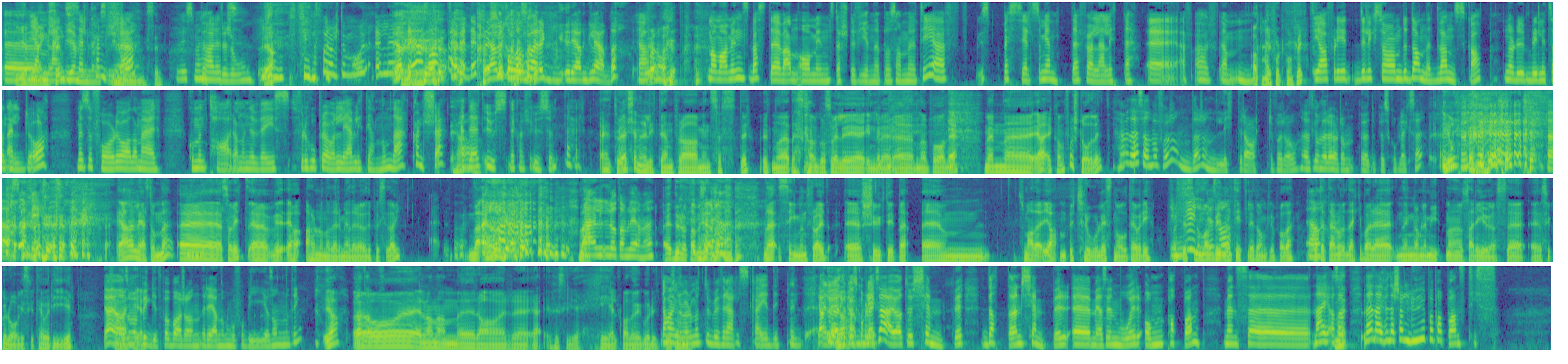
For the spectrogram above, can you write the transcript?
Eh. Hjemlengsel, Hjemlengsel. kanskje. Hjemlengsel. Hvis man har et Depresjon. Fint forhold til mor, eller Ja, det er sant. Eller depresjon. Ja, det kan også være ren glede Ja. for noen. Mamma er min beste venn og min største fiende på samme tid. Jeg, spesielt som jente føler jeg litt det. Eh, jeg, jeg, mm, At det blir fort konflikt? Ja, fordi du liksom Du danner et vennskap når du blir litt sånn eldre òg. Men så får du òg de her kommentarene underveis, for hun prøver å leve litt gjennom deg. Kanskje. Ja. Er det, et us det er kanskje usunt, det her. Jeg tror jeg kjenner det litt igjen fra min søster, uten at jeg skal gå så veldig innleverende på det. Men eh, ja, jeg kan forstå det litt. Ja, men det er sant, man får sånn, det er sånn litt rart forhold. Jeg vet ikke om dere har hørt om Ødipus-komplekset? Jo, Så vidt. jeg har lest om det, eh, så vidt. Eh, jeg har, har noen av dere med dere Ødipus i dag? Nei, okay. Nei, lot ham bli hjemme. Du lot ham hjemme. Det er Sigmund Freud, eh, sjuk type, eh, som hadde ja, utrolig snål teori. Faktisk, når man begynner å titte litt ordentlig på det. Ja. At dette er noe, det er ikke bare den gamle myten, men det er seriøse eh, psykologiske teorier. Ja, ja, Som er Som var helt- bygget på bare sånn ren homofobi og sånne ting. Ja, og en eller annen eh, rar eh, Jeg husker ikke helt hva det går ut på. Det handler vel sånn. om at du blir forelska i ditt Ja, du er jo at du kjemper Datteren kjemper eh, med sin mor om pappaen, mens eh, nei, altså, nei. nei, hun er sjalu på pappaens tiss.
